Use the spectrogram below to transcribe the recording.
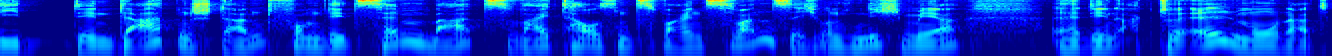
die, den Datenstand vom Dezember 2022 und nicht mehr äh, den aktuellen Monat.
